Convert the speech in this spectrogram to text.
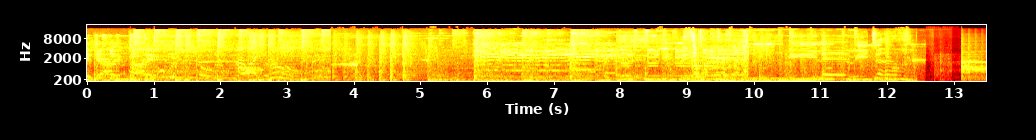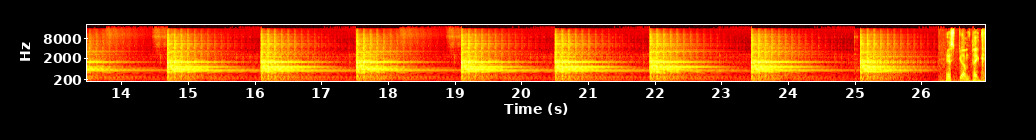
Psychedelic party. I like the groove. Il est 8 heures. Jest piątek,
